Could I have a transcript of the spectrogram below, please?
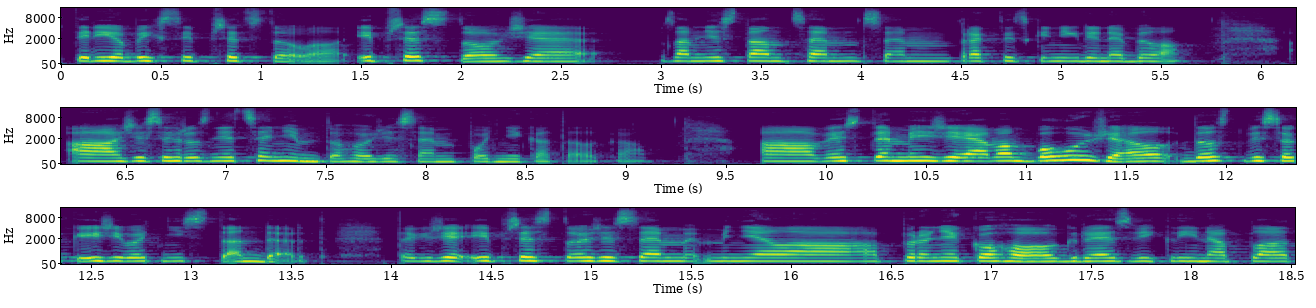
který bych si představovala. I přesto, že zaměstnancem jsem prakticky nikdy nebyla a že si hrozně cením toho, že jsem podnikatelka. A věřte mi, že já mám bohužel dost vysoký životní standard. Takže i přesto, že jsem měla pro někoho, kdo je zvyklý na plat,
